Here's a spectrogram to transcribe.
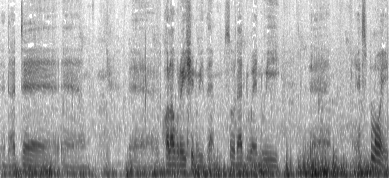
that uh, um, uh, collaboration with them so that when we um, exploit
